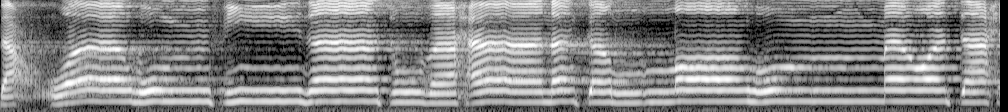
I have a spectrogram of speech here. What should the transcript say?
دعواهم فيها سبحانك اللهم وتحيتهم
